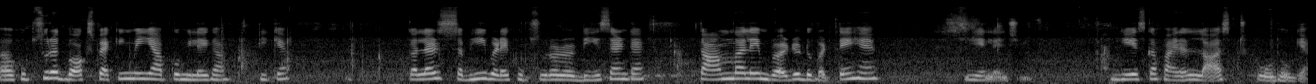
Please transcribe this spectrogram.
खूबसूरत बॉक्स पैकिंग में ये आपको मिलेगा, ठीक है। कलर्स सभी बड़े खूबसूरत और डिसेंट हैं। काम वाले एम्ब्रॉयडर दुपट्टे हैं। ये लें जी। ये इसका फाइनल लास्ट कोड हो गया।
